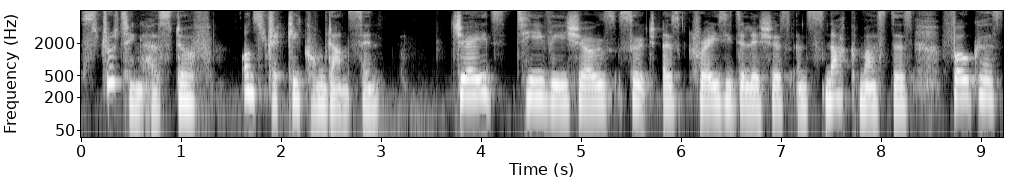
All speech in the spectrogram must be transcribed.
strutting her stuff on Strictly Come Dancing. Jade's TV shows such as Crazy Delicious and Snack Masters focus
